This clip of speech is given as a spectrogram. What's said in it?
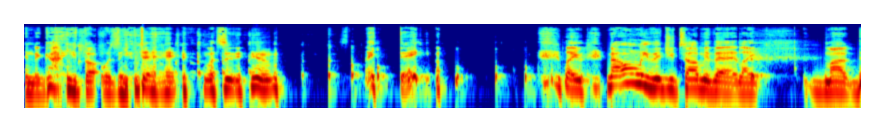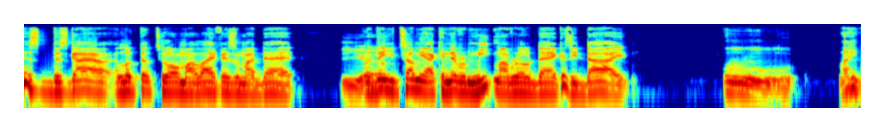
and the guy you thought was your dad wasn't him." It's like, damn. like, not only did you tell me that, like, my this this guy I looked up to all my life isn't my dad, Yeah. but then you tell me I can never meet my real dad because he died. Ooh. Like,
